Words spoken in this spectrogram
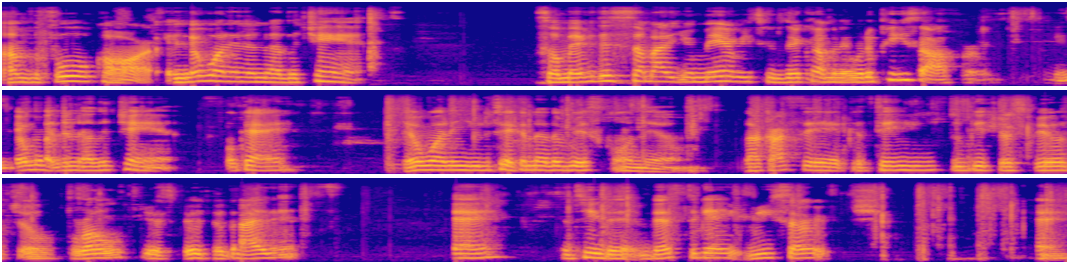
Um, the Fool card, and they're wanting another chance. So maybe this is somebody you're married to. They're coming in with a peace offering. They're wanting another chance. Okay, they're wanting you to take another risk on them. Like I said, continue to get your spiritual growth, your spiritual guidance. Okay, continue to investigate, research. Okay.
